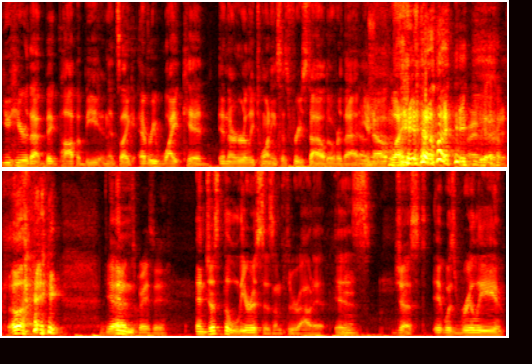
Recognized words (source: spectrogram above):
you hear that big poppa beat and it's like every white kid in their early 20s has freestyled over that you know like, like, Right? like- Yeah, And- it's crazy. and just the lyricism throughout it is mm. just it was really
